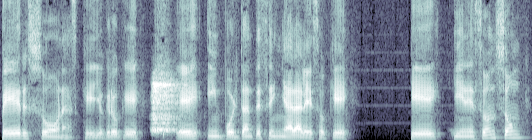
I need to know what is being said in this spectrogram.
personas, que yo creo que es importante señalar eso, que, que quienes son son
